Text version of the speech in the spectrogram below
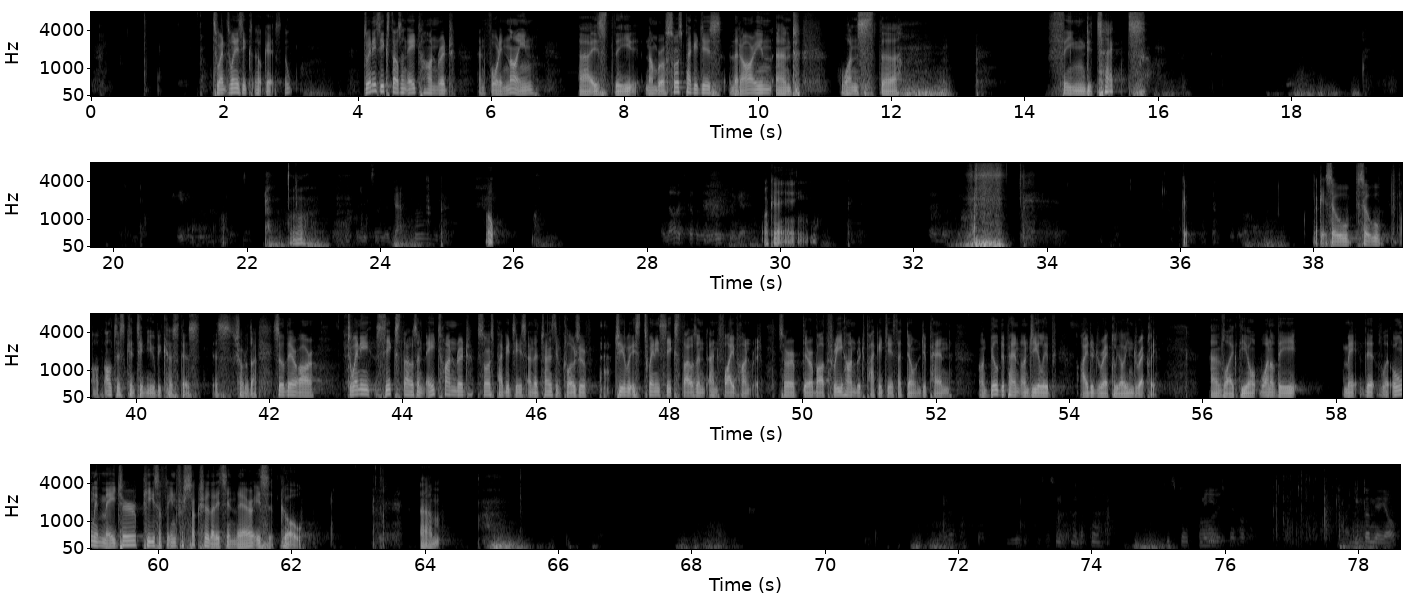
26, okay, so 26,849 uh, is the number of source packages that are in, and once the thing detects, oh. Okay. Okay. Okay, so so I'll just continue because there's there's short of that. So there are 26,800 source packages, and the transitive closure of glib is 26,500. So there are about 300 packages that don't depend on build depend on glib either directly or indirectly. And like the one of the the only major piece of infrastructure that is in there is Go. Um,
